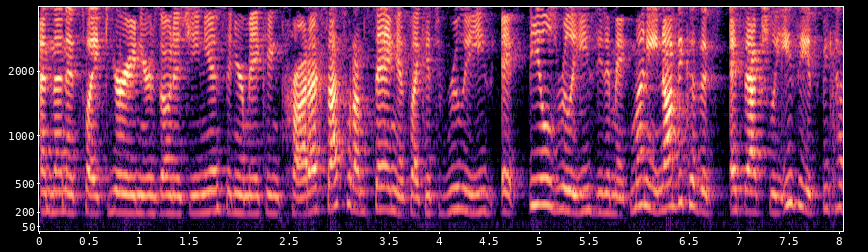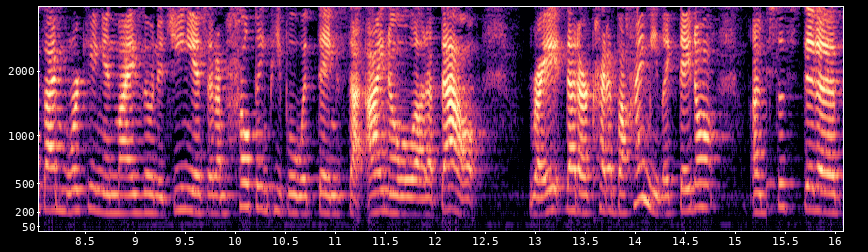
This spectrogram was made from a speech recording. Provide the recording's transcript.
and then it's like you're in your zone of genius and you're making products that's what i'm saying is like it's really easy it feels really easy to make money not because it's it's actually easy it's because i'm working in my zone of genius and i'm helping people with things that i know a lot about right? That are kind of behind me. Like they don't I just did a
